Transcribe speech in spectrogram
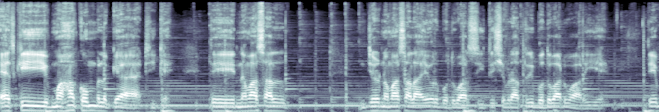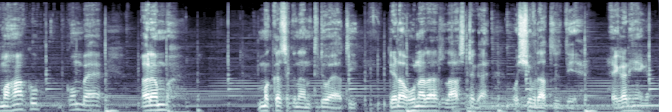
ਐਤਕੀ ਮਹਾਕੁੰਭ ਲੱਗਿਆ ਹੈ ਠੀਕ ਹੈ। ਤੇ ਨਵਾਂ ਸਾਲ ਜਿਹੜਾ ਨਵਾਂ ਸਾਲ ਆਏ ਔਰ ਬੁੱਧਵਾਰ ਸੀ ਤੇ ਸ਼ਿਵਰਾਤਰੀ ਬੁੱਧਵਾਰ ਨੂੰ ਆ ਰਹੀ ਹੈ। ਤੇ ਮਹਾਕੁੰਭ ਕੁੰਭ ਹੈ ਆਰੰਭ ਮਕਰ ਸੰਕ੍ਰਾਂਤੀ ਤੋਂ ਆਇਆ ਸੀ ਜਿਹੜਾ ਉਹਨਾਂ ਦਾ ਲਾਸਟ ਹੈਗਾ ਉਹ ਸ਼ਿਵਰਾਤਰੀ ਤੇ ਹੈ। ਹੈਗਾ ਨਹੀਂ ਹੈਗਾ?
